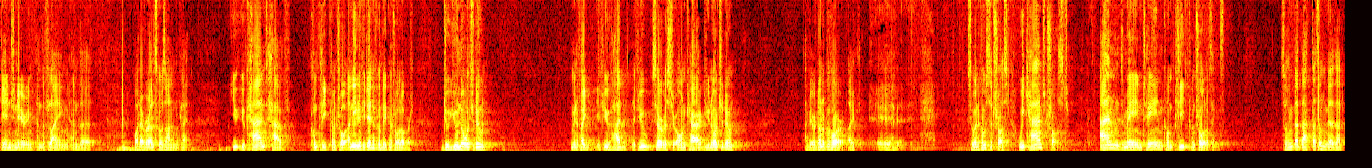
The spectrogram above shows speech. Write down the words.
the engineering and the flying and the, whatever else goes on in the plane. You, you can't have complete control. And even if you did have complete control over it, do you know what you're doing? I mean, if, I, if, you had, if you serviced your own car, do you know what you're doing? Have you ever done it before? Like, eh, so when it comes to trust, we can't trust and maintain complete control of things. So I think that, that that's something that, that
